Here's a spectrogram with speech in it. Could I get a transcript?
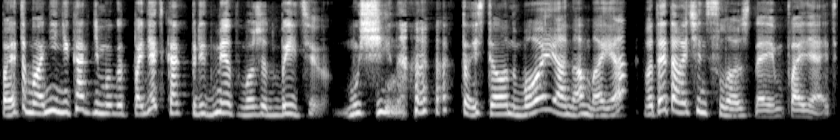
поэтому они никак не могут понять, как предмет может быть мужчина. То есть он мой, она моя. Вот это очень сложно им понять.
